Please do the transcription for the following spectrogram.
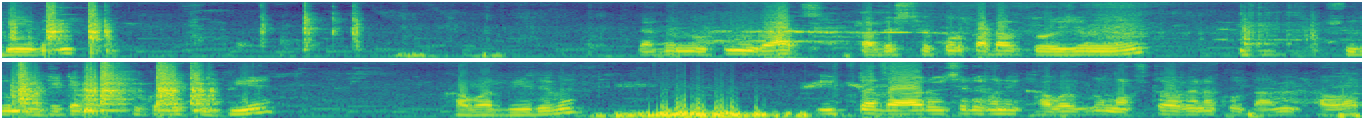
দিয়ে দেন। যাদের নতুন গাছ, তাদের শেকড় কাটার প্রয়োজন নেই। শুধু মাটিটাকে করে কুপিয়ে খাবার দিয়ে দেবেন ইটটা দেওয়া রয়েছে দেখুন, এই খাবারগুলো নষ্ট হবে না, খুব দামি খাবার,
